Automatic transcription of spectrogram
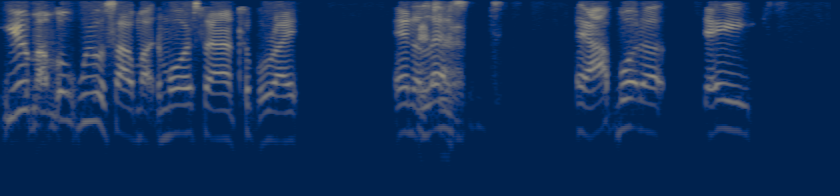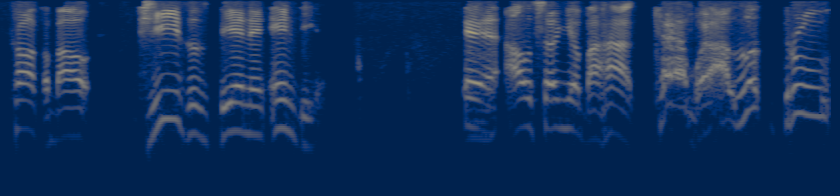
You remember we were talking about the Morris Sign Triple Right and the lessons. And I brought up they talk about Jesus being in India. And mm-hmm. I was telling you about how Campbell, I looked through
